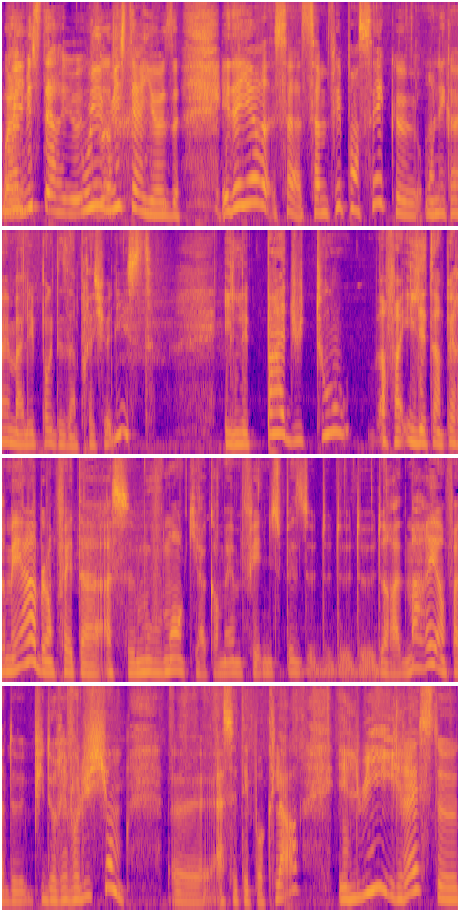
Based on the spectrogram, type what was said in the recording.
mystérieuse. Oui, mystérieuse. Et d'ailleurs, ça, ça me fait penser que on est quand même à l'époque des impressionnistes. Il n'est pas du tout enfin, il est imperméable en fait à, ce mouvement qui a quand même fait une espèce de, de, de, de raz-de-marée, enfin, de, puis de révolution euh, à cette époque-là. Et lui, il reste euh,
